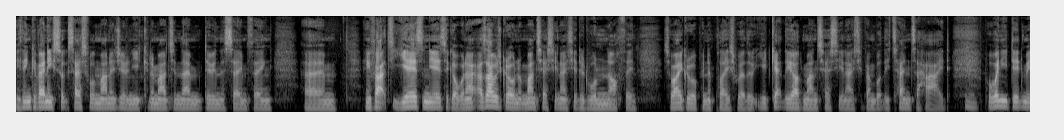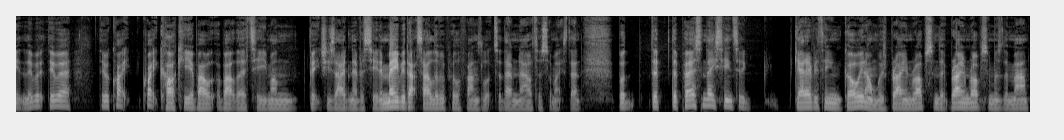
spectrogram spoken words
you think of any successful manager, and you can imagine them doing the same thing. Um, in fact, years and years ago, when I, as I was growing up, Manchester United had won nothing. So I grew up in a place where you'd get the odd Manchester United fan, but they tend to hide. Mm. But when you did meet them, they were they were they were quite quite cocky about about their team on victories I'd never seen, and maybe that's how Liverpool fans look to them now to some extent. But the the person they seem to get everything going on was Brian Robson. That Brian Robson was the man,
